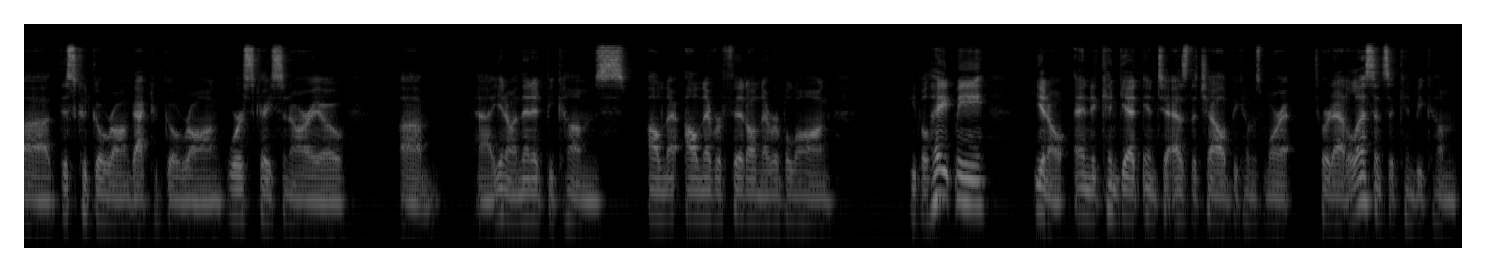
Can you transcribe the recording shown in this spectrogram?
uh, this could go wrong, that could go wrong, worst case scenario, um, uh, you know, and then it becomes I'll ne- I'll never fit, I'll never belong, people hate me, you know, and it can get into as the child becomes more toward adolescence, it can become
